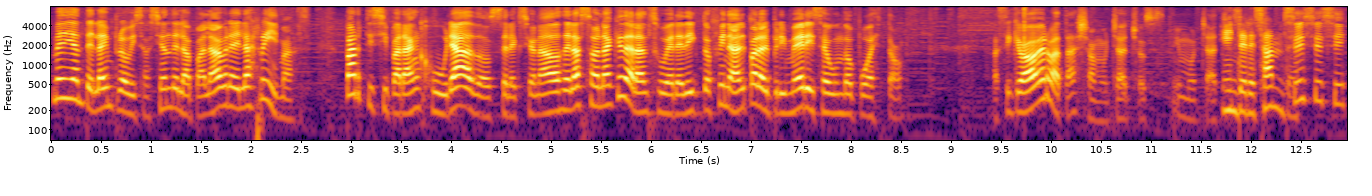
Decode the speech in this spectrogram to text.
mediante la improvisación de la palabra y las rimas. Participarán jurados seleccionados de la zona que darán su veredicto final para el primer y segundo puesto. Así que va a haber batalla, muchachos y muchachas. Interesante. Sí, sí, sí.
